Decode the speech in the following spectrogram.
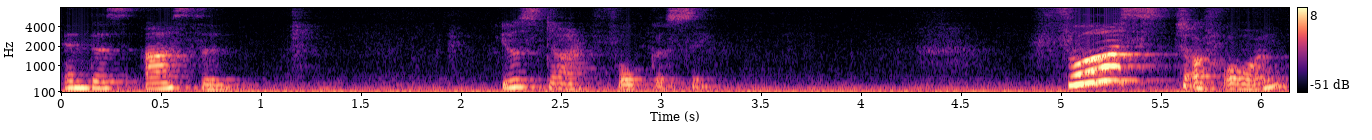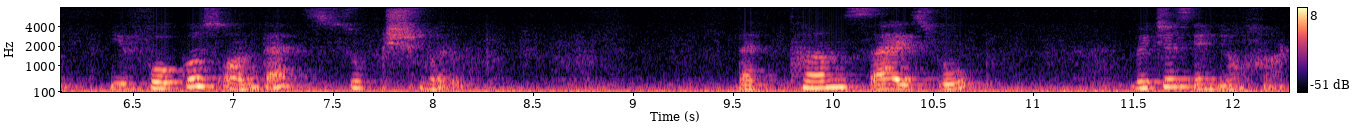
in this asana, you start focusing. First of all, you focus on that sukshma rupa, that thumb size roop, which is in your heart.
